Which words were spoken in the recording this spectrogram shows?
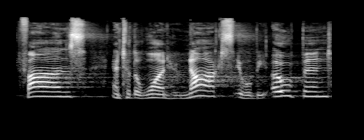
finds, and to the one who knocks it will be opened.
